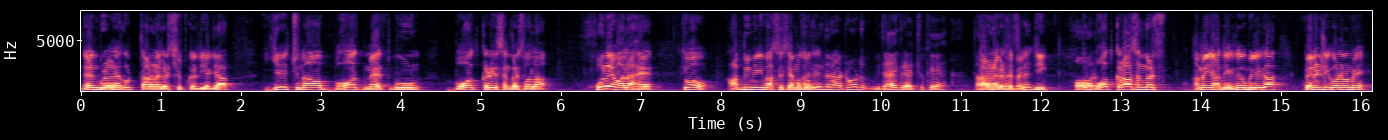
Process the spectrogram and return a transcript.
नरेंद्र बुढ़ालिया को तारानगर शिफ्ट कर दिया गया। ये चुनाव बहुत महत्वपूर्ण, बहुत कड़े संघर्ष वाला होने वाला है। क्यों? आप भी मेरी बात से सहमत होंगे। राजेंद्र राठौड़ विधायक रह चुके हैं तारानगर से पहले जी। तो बहुत कड़ा संघर्ष हमें यहाँ देखने को मिलेगा। पेनल्टी कॉर्नर में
